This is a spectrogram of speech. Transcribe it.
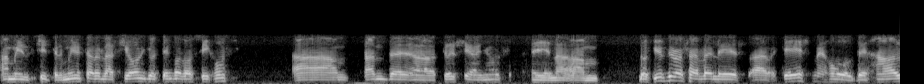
I mean, si termina esta relación, yo tengo dos hijos, um, están de uh, 13 años, y um, lo que yo quiero saber es, uh, ¿qué es mejor, dejar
